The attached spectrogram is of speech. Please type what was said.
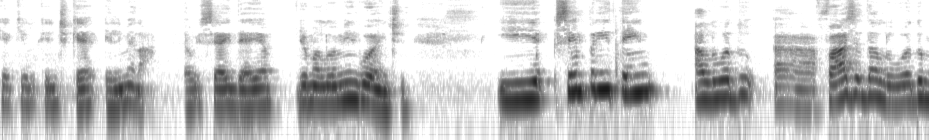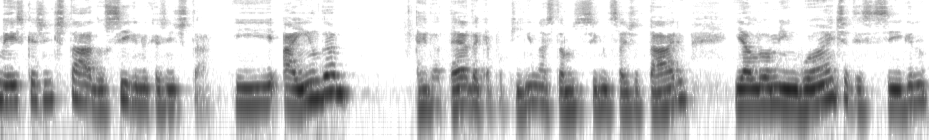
e aquilo que a gente quer eliminar. Então, isso é a ideia de uma lua minguante. E sempre tem a lua do, a fase da lua do mês que a gente está, do signo que a gente está. E ainda, ainda até daqui a pouquinho, nós estamos no signo de Sagitário e a lua minguante desse signo,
